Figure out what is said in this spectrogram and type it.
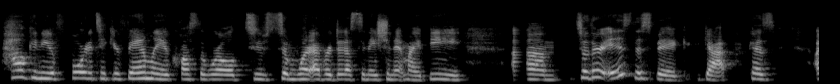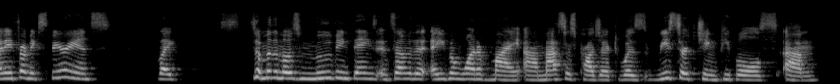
how can you afford to take your family across the world to some whatever destination it might be? Um, so there is this big gap because i mean from experience like some of the most moving things and some of the even one of my um, master's project was researching people's um,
